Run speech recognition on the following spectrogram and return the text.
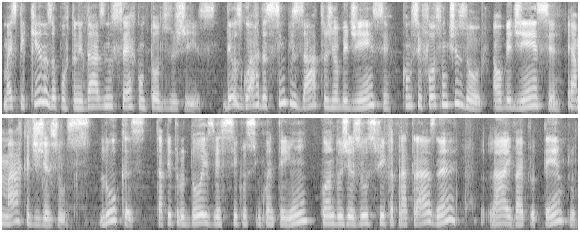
mas pequenas oportunidades nos cercam todos os dias. Deus guarda simples atos de obediência como se fosse um tesouro. A obediência é a marca de Jesus. Lucas capítulo 2, versículo 51, quando Jesus fica para trás, né? Lá e vai para o templo,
